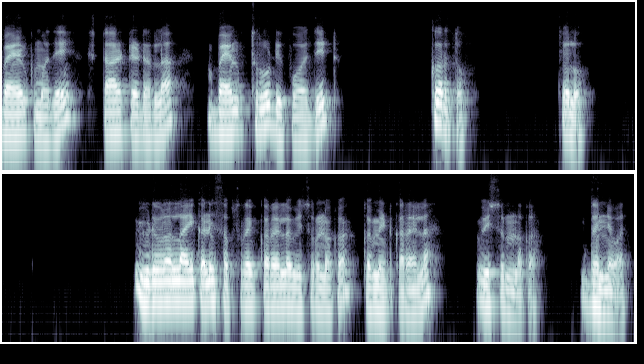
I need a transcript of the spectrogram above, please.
बँकमध्ये स्टार ट्रेडरला बँक थ्रू डिपॉझिट करतो. चलो. व्हिडिओला लाईक आणि सबस्क्राईब करायला विसरू नका. कमेंट करायला विसरू नका. धन्यवाद.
